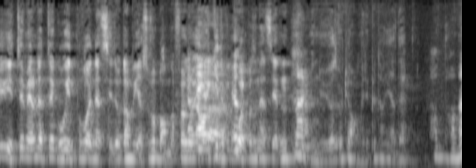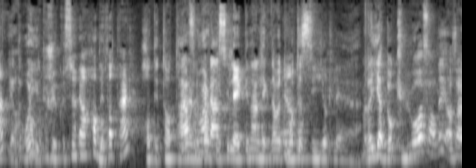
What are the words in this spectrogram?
vite mer om dette, gå inn på våre nettsider. Og da blir jeg så forbanna, for jeg gidder ikke gå inn på sånn nettsiden. Nei. Men nå hadde vært angrepet av gjedde. Hadde han det? Gjedde havnet på sykehuset. Ja, hadde de tatt her? Hadde de tatt Ja, her, for eller vært det litt i leggen her, leggen vet du, Ja. måtte si og kle. Men det er gjedde og ku òg farlig. Altså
